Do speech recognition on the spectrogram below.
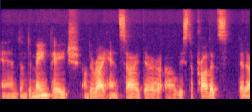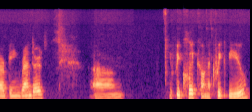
and on the main page, on the right-hand side, there are a list of products that are being rendered. Um, if we click on a quick view,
